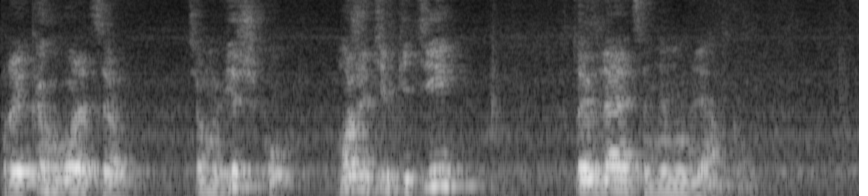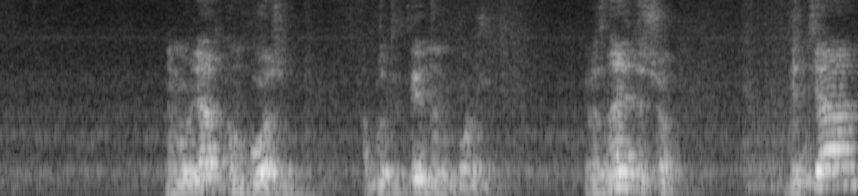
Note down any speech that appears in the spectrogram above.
про яке говориться в цьому віршику, можуть тільки ті, хто є немовлятком. Немовлятком Божим або дитиною Божою. І ви знаєте, що дитя,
